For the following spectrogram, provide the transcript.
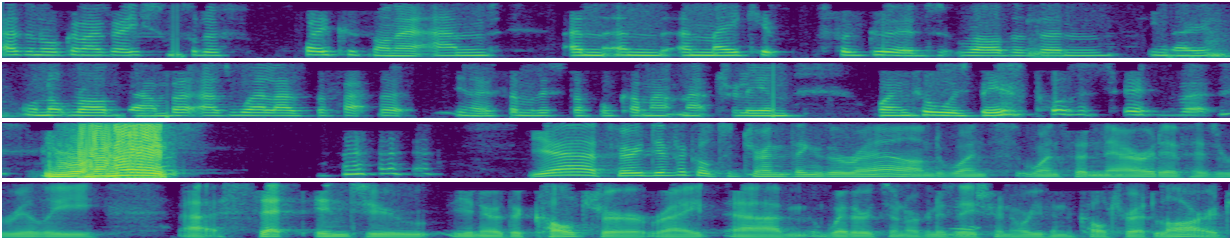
as an organization, sort of focus on it and, and, and, and make it for good rather than, you know, or not rather than, but as well as the fact that, you know, some of this stuff will come out naturally and won't always be as positive. But Right. yeah, it's very difficult to turn things around once once a narrative has really uh, set into you know the culture, right? Um, whether it's an organization or even the culture at large,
